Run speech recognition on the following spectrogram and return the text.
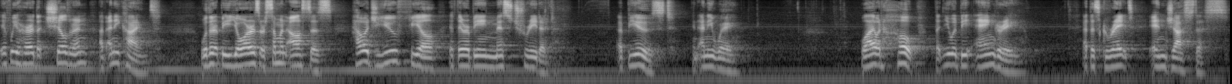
if we heard that children of any kind, whether it be yours or someone else's, how would you feel if they were being mistreated, abused in any way? Well, I would hope that you would be angry at this great injustice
